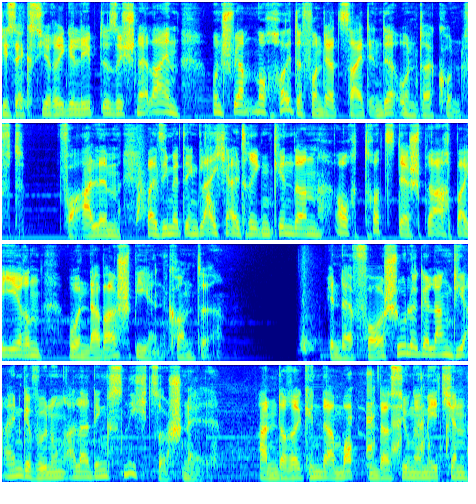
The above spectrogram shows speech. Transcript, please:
Die Sechsjährige lebte sich schnell ein und schwärmt noch heute von der Zeit in der Unterkunft. Vor allem, weil sie mit den gleichaltrigen Kindern auch trotz der Sprachbarrieren wunderbar spielen konnte. In der Vorschule gelang die Eingewöhnung allerdings nicht so schnell. Andere Kinder mobbten das junge Mädchen,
